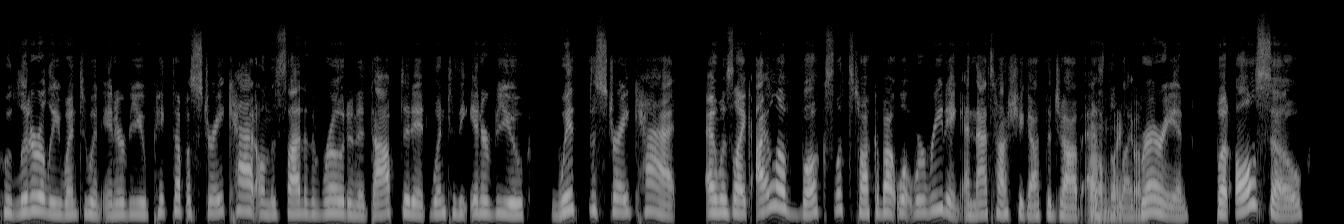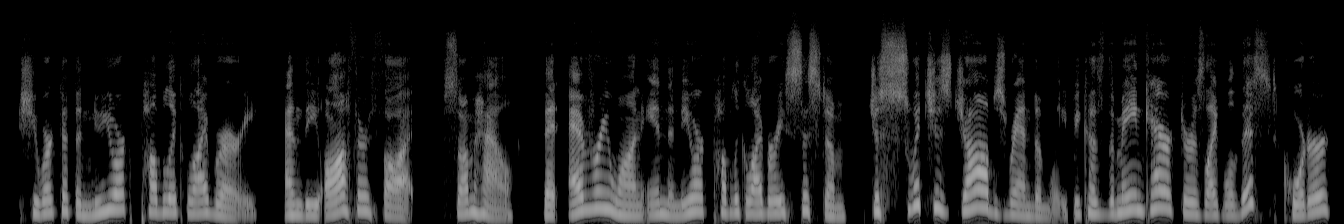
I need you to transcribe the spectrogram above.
who literally went to an interview picked up a stray cat on the side of the road and adopted it went to the interview with the stray cat and was like i love books. Let's talk about what we're reading. And that's how she got the job oh as Oh the my God. librarian. But also she worked at the new york public library and the author thought somehow that everyone in the new york public library system just switches jobs randomly because the main character is like, well, this quarter,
